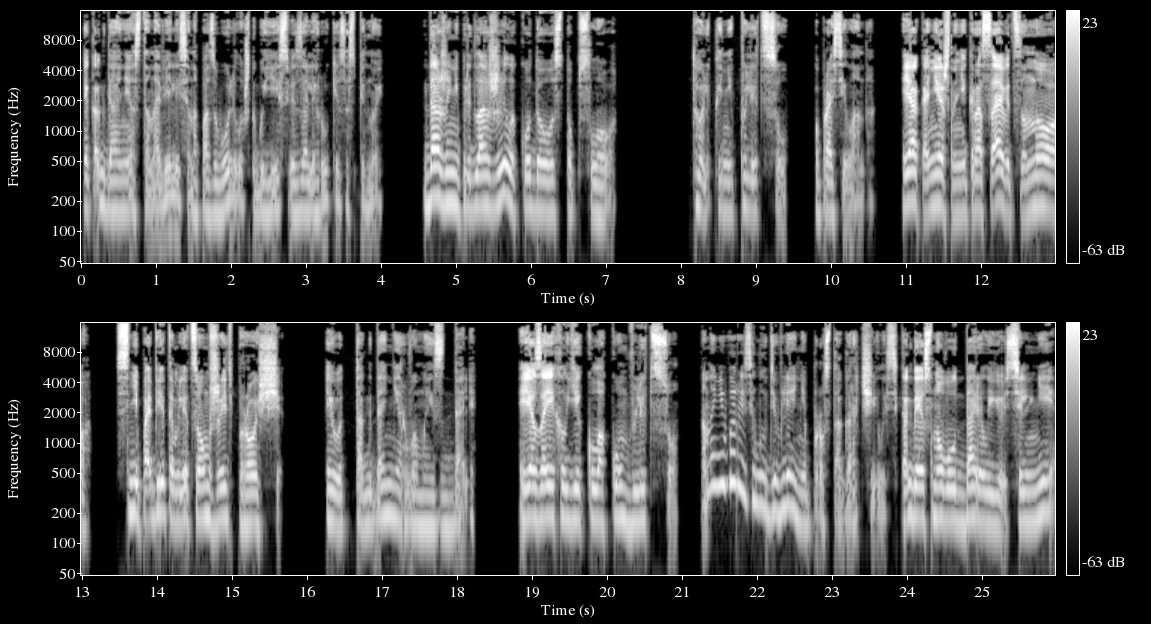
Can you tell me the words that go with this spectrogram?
и когда они остановились, она позволила, чтобы ей связали руки за спиной. Даже не предложила кодового стоп-слова. «Только не по лицу», — попросила она. «Я, конечно, не красавица, но с непобитым лицом жить проще». И вот тогда нервы мои сдали. Я заехал ей кулаком в лицо. Она не выразила удивления, просто огорчилась. Когда я снова ударил ее сильнее,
